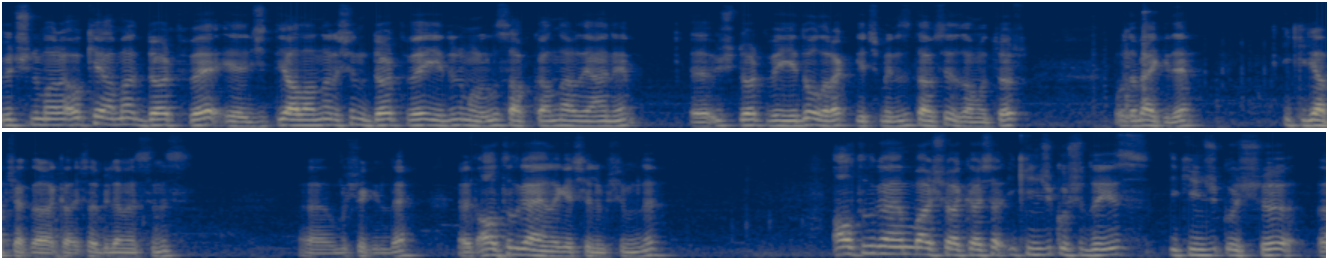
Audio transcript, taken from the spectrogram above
3 numara okey ama 4 ve e, ciddi alanlar için 4 ve 7 numaralı safkanlar da yani 3, 4 ve 7 olarak geçmenizi tavsiye ederiz amatör. Burada belki de ikili yapacaklar arkadaşlar bilemezsiniz. Ee, bu şekilde. Evet altılı gayana geçelim şimdi. Altılı gayan başlıyor arkadaşlar. İkinci koşudayız. İkinci koşu e,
